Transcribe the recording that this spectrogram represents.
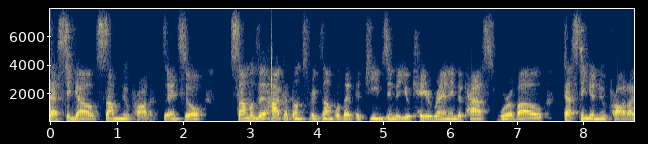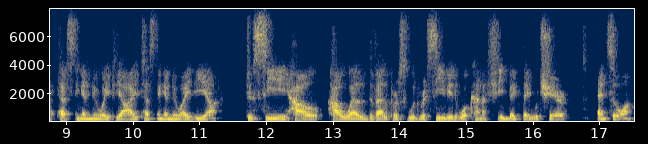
testing out some new products. And so some of the hackathons, for example, that the teams in the UK ran in the past were about testing a new product, testing a new API, testing a new idea to see how how well developers would receive it, what kind of feedback they would share, and so on.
